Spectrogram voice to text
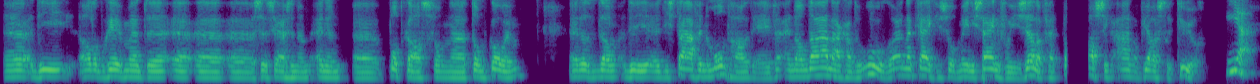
Eh, die had op een gegeven moment, ze zeggen ze in een, in een eh, podcast van eh, Tom Cohen, dat ik dan die, die staaf in de mond houdt even en dan daarna gaat roeren. En dan krijg je een soort medicijn voor jezelf. Het past zich aan op jouw structuur. Ja.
